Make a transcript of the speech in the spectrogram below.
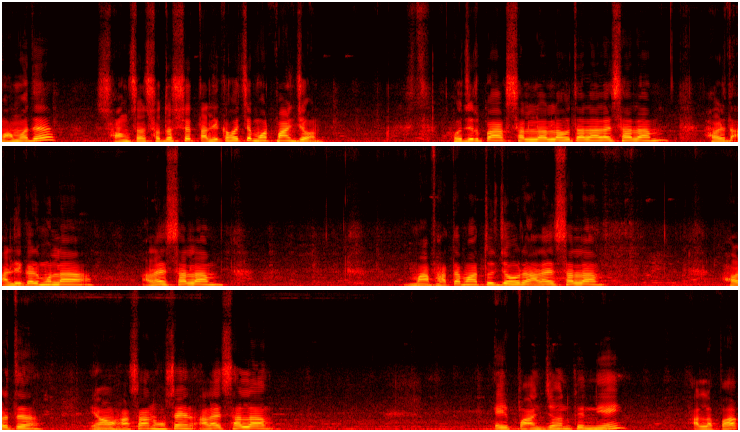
মোহাম্মদের সংসদ সদস্যের তালিকা হচ্ছে মোট পাঁচজন। হজুর পাক সাল্লাহ তাল্লাহ আলাই সাল্লাম হরত আলী করিমুল্লাহ আলাই সাল্লাম মা ফাতেমা তুজহর আলাই সাল্লাম হরত ইমাম হাসান হোসেন আলাই সাল্লাম এই পাঁচজনকে নিয়েই আল্লাপাক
